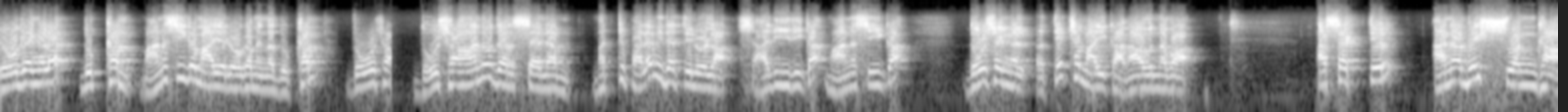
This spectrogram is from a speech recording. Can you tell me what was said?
രോഗങ്ങൾ ദുഃഖം മാനസികമായ രോഗം എന്ന ദുഃഖം ദോഷ ദോഷാനുദർശനം മറ്റു പല വിധത്തിലുള്ള ശാരീരിക മാനസിക ദോഷങ്ങൾ പ്രത്യക്ഷമായി കാണാവുന്നവ. അസക്തിർ അനഭിഷ്വംഘ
